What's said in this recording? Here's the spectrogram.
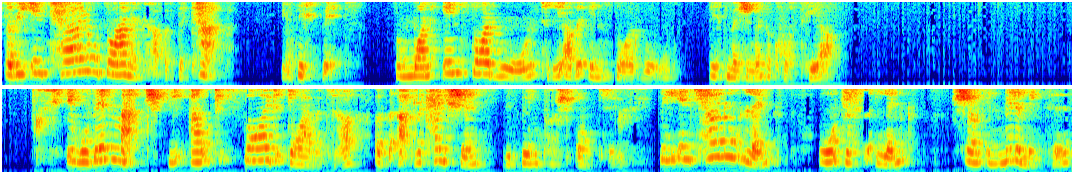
So the internal diameter of the cap is this bit, from one inside wall to the other inside wall, this measurement across here. It will then match the outside diameter of the application it is being pushed onto. The internal length, or just length, shown in millimetres,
